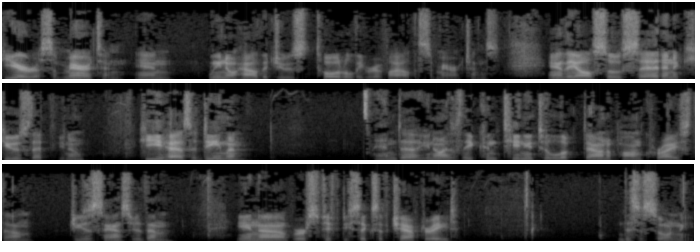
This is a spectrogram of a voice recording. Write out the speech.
You're a Samaritan. And we know how the Jews totally reviled the Samaritans. And they also said and accused that, you know, he has a demon. And, uh, you know, as they continued to look down upon Christ, um, Jesus answered them in uh, verse 56 of chapter 8. This is so neat.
